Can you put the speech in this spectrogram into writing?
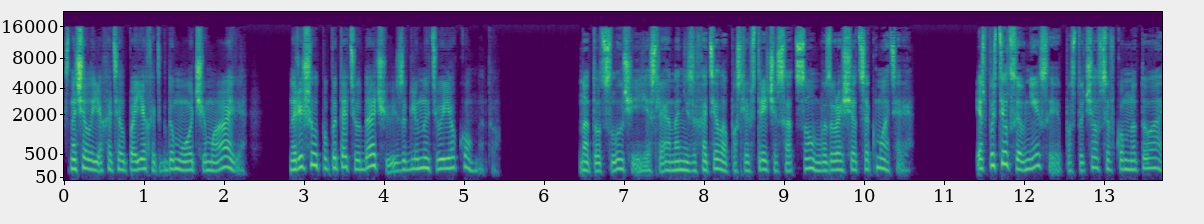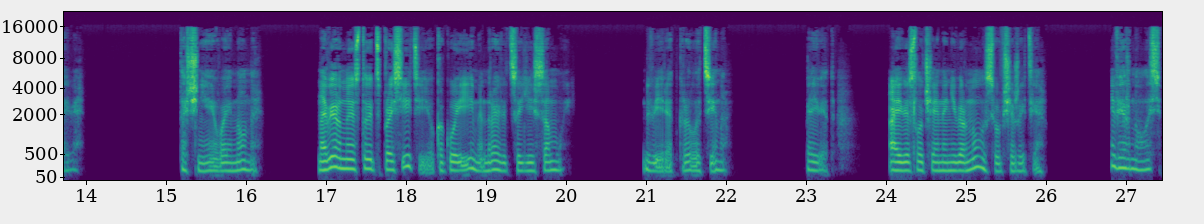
Сначала я хотел поехать к дому отчима Ави, но решил попытать удачу и заглянуть в ее комнату. На тот случай, если она не захотела после встречи с отцом возвращаться к матери. Я спустился вниз и постучался в комнату Айви. Точнее, Вайноны. Наверное, стоит спросить ее, какое имя нравится ей самой. Дверь открыла Тина. «Привет. Айви случайно не вернулась в общежитие?» «Вернулась».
